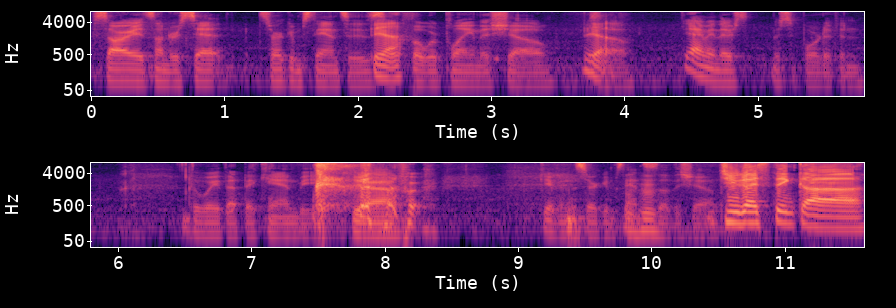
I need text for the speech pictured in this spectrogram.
"Sorry, it's under set circumstances." Yeah. But we're playing this show. Yeah. So, yeah, I mean, they're they're supportive in the way that they can be. Yeah. Given the circumstances of the show. Do you guys think uh,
